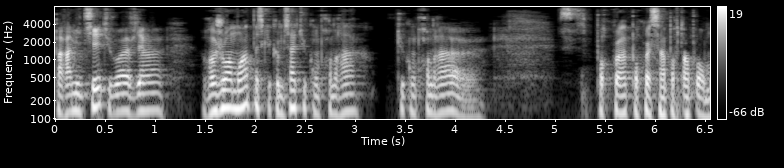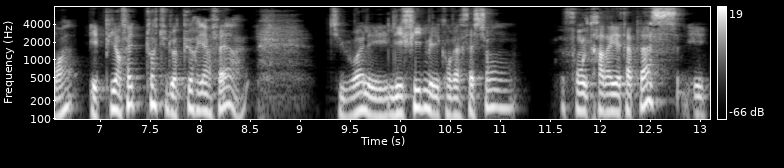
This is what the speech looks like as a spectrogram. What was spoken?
par amitié tu vois viens rejoins-moi parce que comme ça tu comprendras tu comprendras pourquoi pourquoi c'est important pour moi. Et puis en fait toi tu dois plus rien faire. Tu vois les, les films et les conversations font le travail à ta place. Et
